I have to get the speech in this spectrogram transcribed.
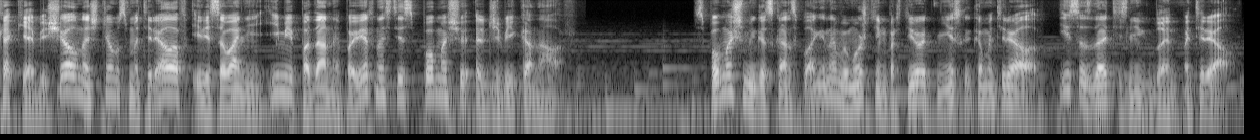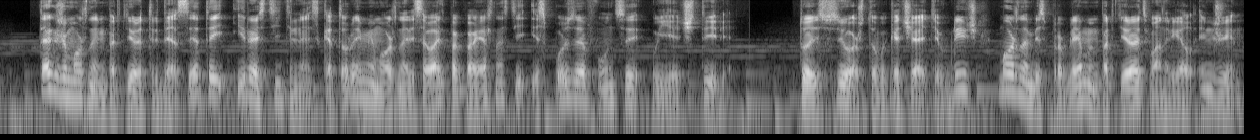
Как и обещал, начнем с материалов и рисования ими по данной поверхности с помощью RGB каналов. С помощью Megascans плагина вы можете импортировать несколько материалов и создать из них Blend материал. Также можно импортировать 3D ассеты и растительность, которыми можно рисовать по поверхности, используя функции UE4. То есть все, что вы качаете в Bridge, можно без проблем импортировать в Unreal Engine.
